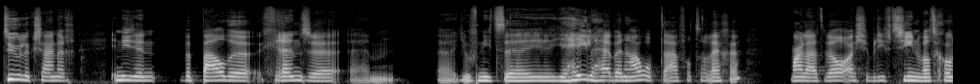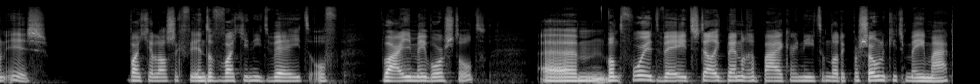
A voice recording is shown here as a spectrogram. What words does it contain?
tuurlijk zijn er in die zin bepaalde grenzen. Um, uh, je hoeft niet uh, je hele hebben en houden op tafel te leggen. Maar laat wel alsjeblieft zien wat gewoon is. Wat je lastig vindt of wat je niet weet of waar je mee worstelt. Um, want voor je het weet, stel ik ben er een paar keer niet omdat ik persoonlijk iets meemaak,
